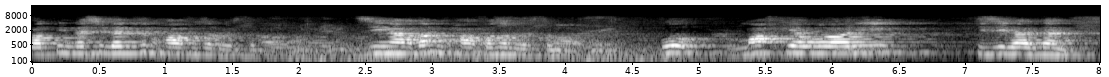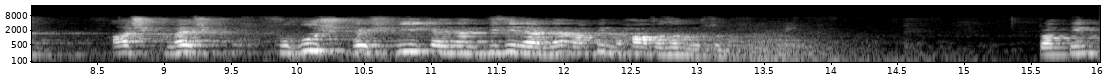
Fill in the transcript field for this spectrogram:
Rabbim nesillerimizi muhafaza buyursun. Zinadan muhafaza buyursun. Bu mafyavari dizilerden, aşk, meşk, fuhuş teşvik eden dizilerden Rabbim muhafaza buyursun. Rabbim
